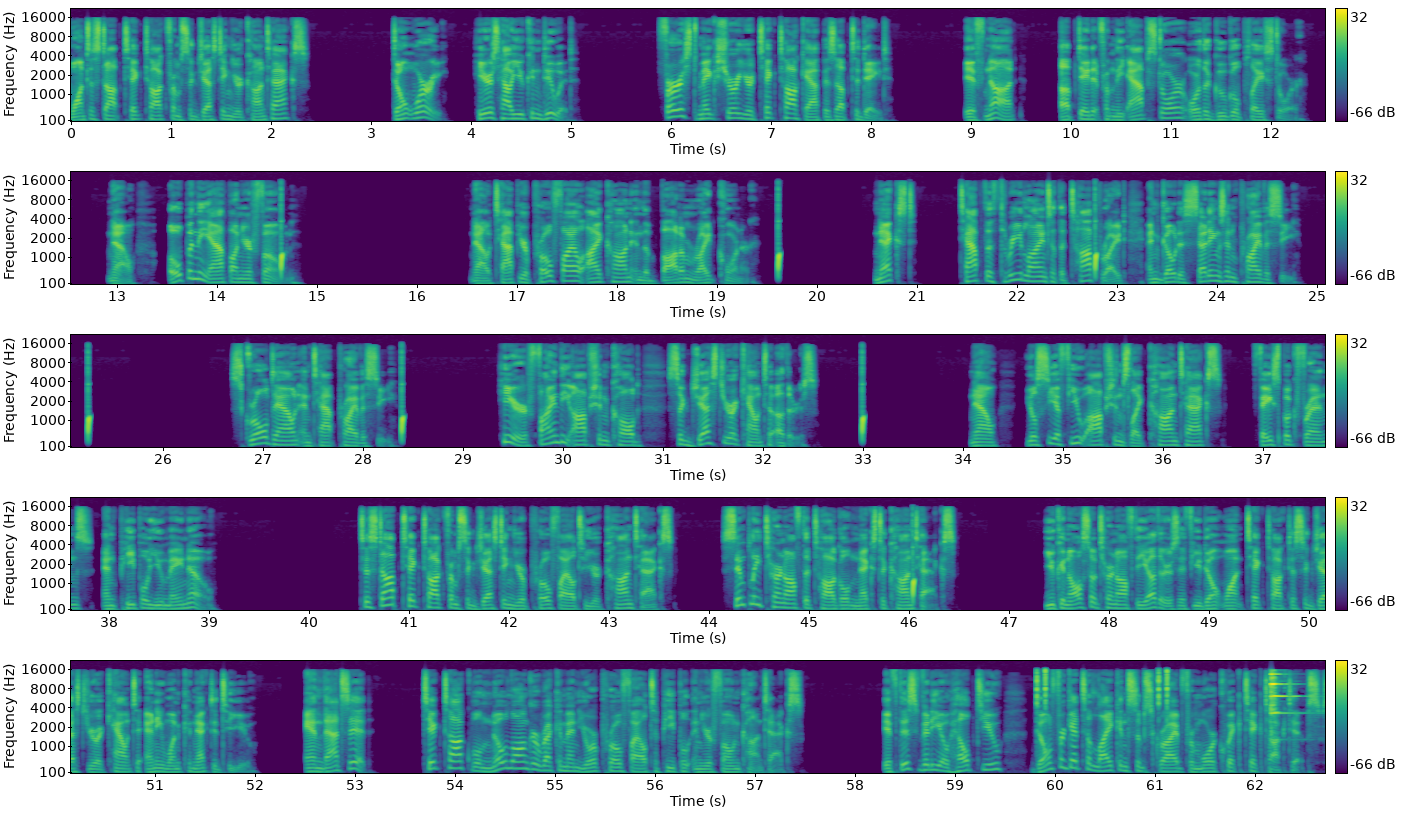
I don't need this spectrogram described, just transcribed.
Want to stop TikTok from suggesting your contacts? Don't worry, here's how you can do it. First, make sure your TikTok app is up to date. If not, update it from the App Store or the Google Play Store. Now, open the app on your phone. Now tap your profile icon in the bottom right corner. Next, tap the three lines at the top right and go to Settings and Privacy. Scroll down and tap Privacy. Here, find the option called Suggest your account to others. Now, you'll see a few options like Contacts, Facebook Friends, and People you may know. To stop TikTok from suggesting your profile to your contacts, simply turn off the toggle next to Contacts. You can also turn off the others if you don't want TikTok to suggest your account to anyone connected to you. And that's it. TikTok will no longer recommend your profile to people in your phone contacts. If this video helped you, don't forget to like and subscribe for more quick TikTok tips.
